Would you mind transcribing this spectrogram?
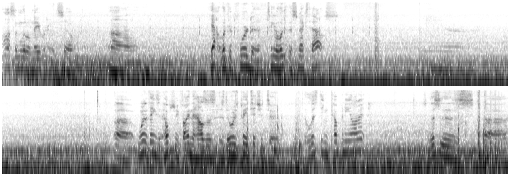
awesome little neighborhood. So um, yeah looking forward to taking a look at this next house uh, one of the things that helps me find the houses is to always pay attention to the listing company on it. So this is, uh,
